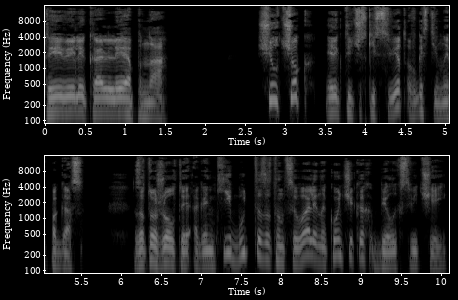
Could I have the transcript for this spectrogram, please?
ты великолепна! Щелчок, электрический свет в гостиной погас. Зато желтые огоньки будто затанцевали на кончиках белых свечей.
